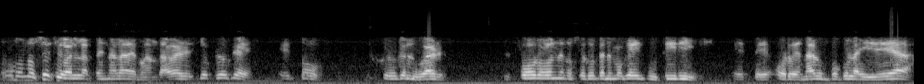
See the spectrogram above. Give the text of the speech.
No, no sé si vale la pena la demanda. A ver, yo creo que esto, creo que el lugar, el foro donde nosotros tenemos que discutir y este, ordenar un poco las ideas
